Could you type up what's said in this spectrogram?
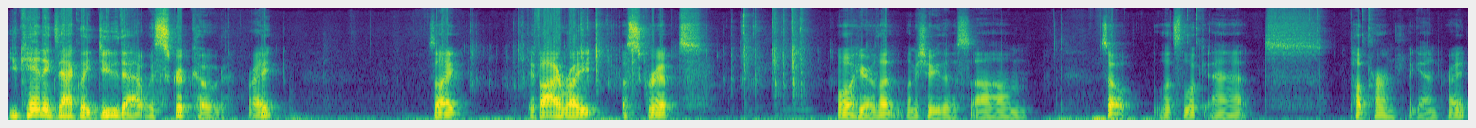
you can't exactly do that with script code, right? So like if I write a script, well here, let, let me show you this. Um, so let's look at pubpern again, right?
